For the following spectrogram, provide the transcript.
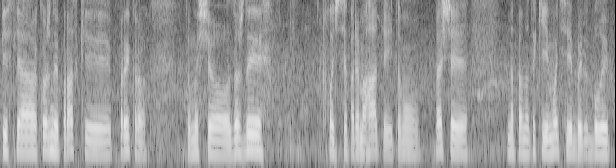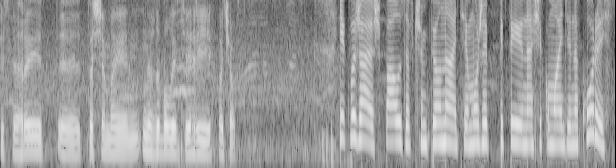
після кожної поразки прикро, тому що завжди хочеться перемагати. І тому перші, напевно, такі емоції були після гри, е, то що ми не здобули в цій грі очок. Як вважаєш, пауза в чемпіонаті може піти нашій команді на користь?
